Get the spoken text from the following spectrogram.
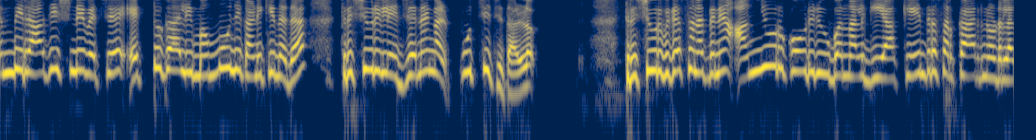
എം ബി രാജേഷിനെ വെച്ച് എട്ടുകാലി മമ്മൂഞ്ഞ് കണിക്കുന്നത് തൃശൂരിലെ ജനങ്ങൾ പുച്ഛിച്ചു തള്ളും. തൃശൂർ വികസനത്തിന് അഞ്ഞൂറ് കോടി രൂപ നൽകിയ കേന്ദ്ര സർക്കാരിനോടുള്ള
